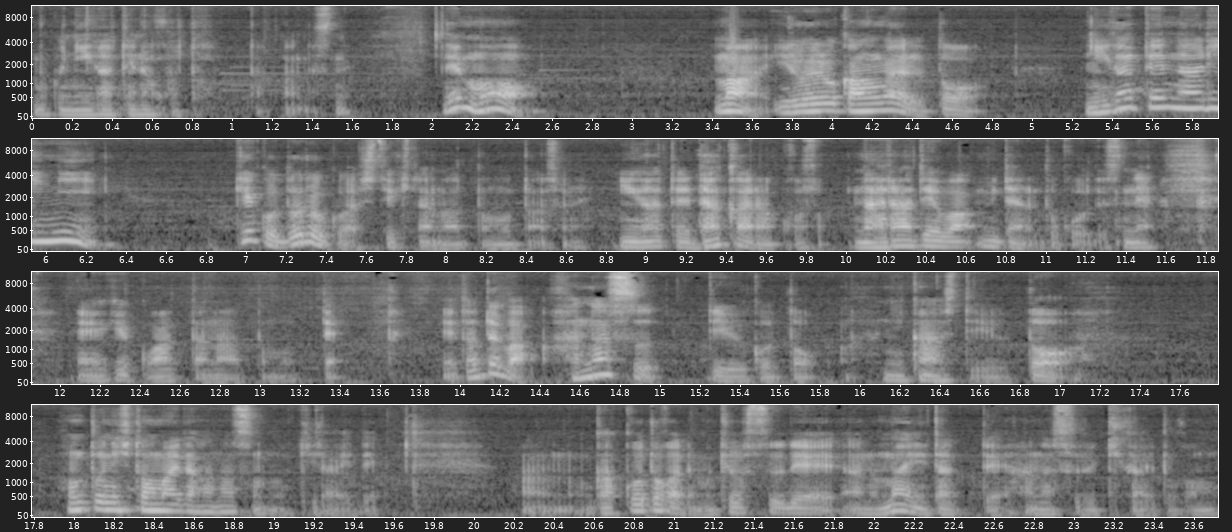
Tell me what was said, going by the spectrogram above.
僕苦手なことだったんですね。でもまあいろいろ考えると苦手なりに結構努力はしてきたなと思ったんですよね。苦手だからこそならではみたいなところですね、えー、結構あったなと思って、えー、例えば話すっていうことに関して言うと本当に人前で話すの嫌いで。学校とかでも教室であの前に立って話する機会とかも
